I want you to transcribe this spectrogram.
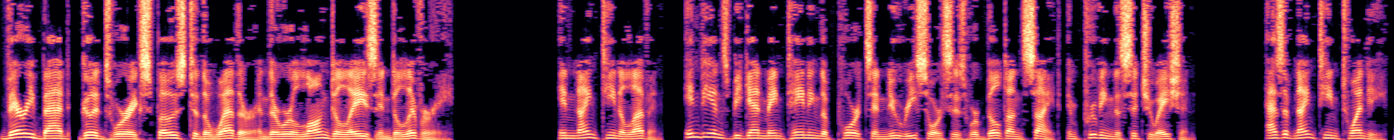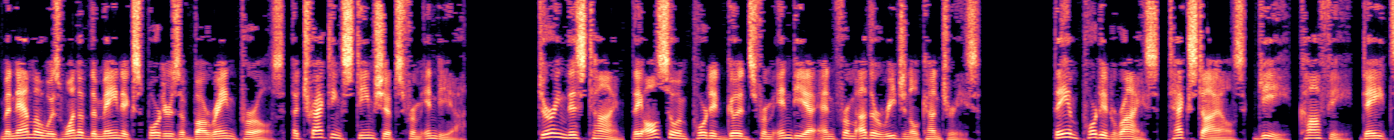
very bad, goods were exposed to the weather and there were long delays in delivery. In 1911, Indians began maintaining the ports and new resources were built on site, improving the situation. As of 1920, Manama was one of the main exporters of Bahrain pearls, attracting steamships from India. During this time, they also imported goods from India and from other regional countries. They imported rice, textiles, ghee, coffee, dates,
